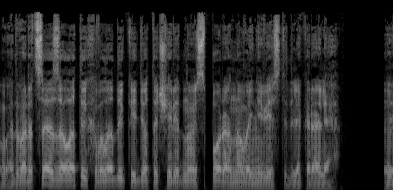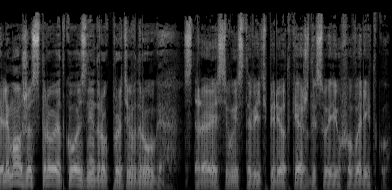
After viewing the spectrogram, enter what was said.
Во дворце золотых владык идет очередной спор о новой невесте для короля. Вельможи строят козни друг против друга, стараясь выставить вперед каждый свою фаворитку.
